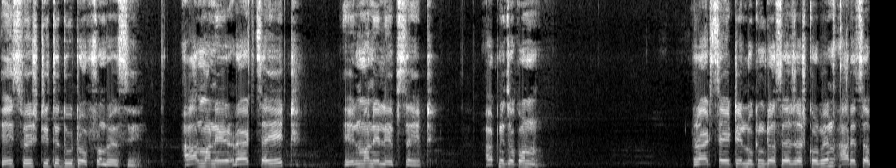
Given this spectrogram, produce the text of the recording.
এই সুইচটিতে দুটো অপশন রয়েছে। আর মানে রাইট সাইড এল মানে লেফট সাইড আপনি যখন রাইট সাইডে লুকিং গ্লাস অ্যাডজাস্ট করবেন আর চাপ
